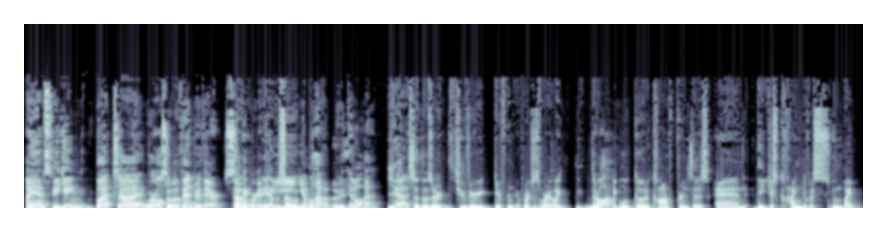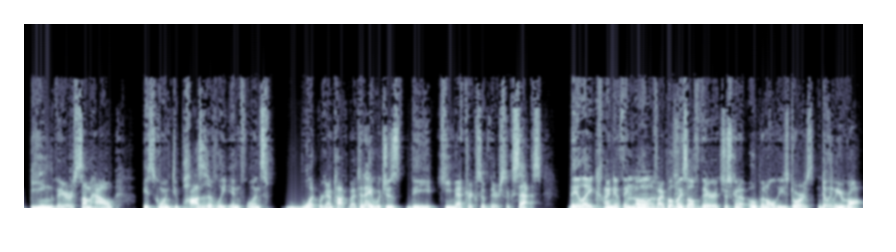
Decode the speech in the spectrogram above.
I am speaking, but uh, we're also a vendor there, so okay. we're going to yeah, be. So, you know, we'll have a booth and all that. Yeah, so those are two very different approaches. Where like there are a lot of people who go to conferences and they just kind of assume by being there somehow it's going to positively influence what we're going to talk about today, which is the key metrics of their success. They like kind of think, oh, mm-hmm. oh, if I put myself there, it's just going to open all these doors. Don't get me wrong.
